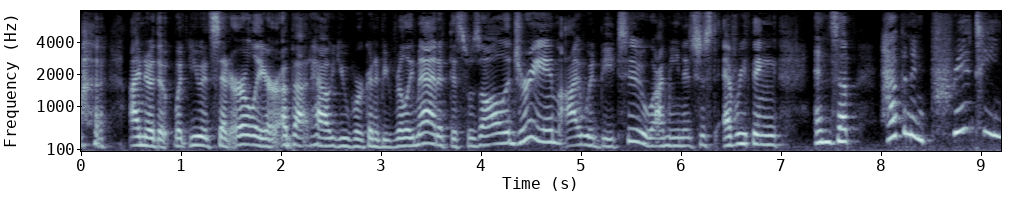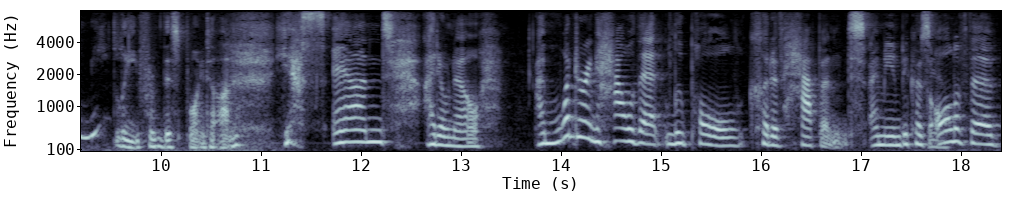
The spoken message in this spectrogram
I know that what you had said earlier about how you were going to be really mad if this was all a dream, I would be too. I mean, it's just everything ends up happening pretty neatly from this point on. Yes, and I don't know. I'm wondering how that loophole could have happened. I mean, because yeah. all of the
